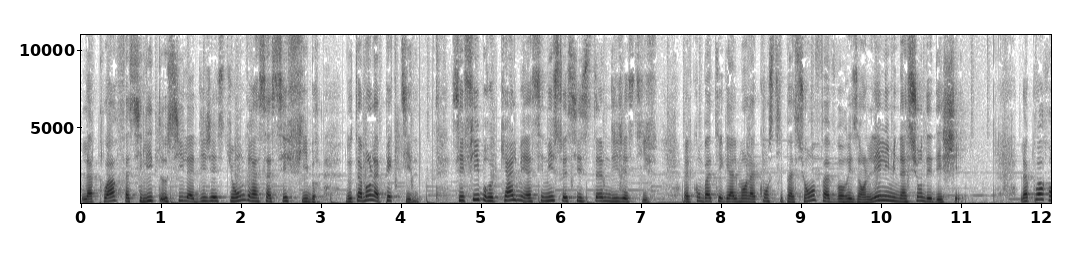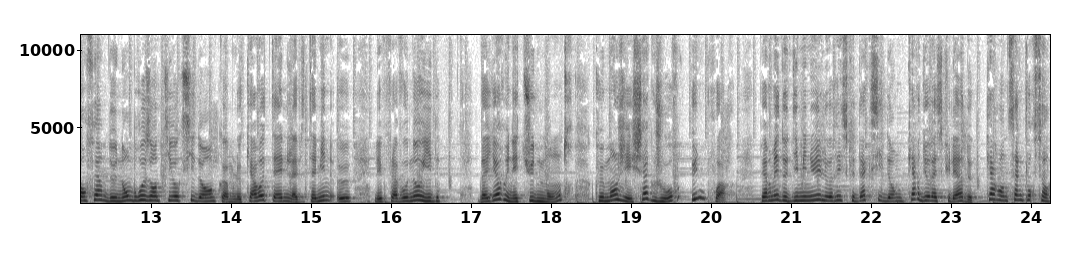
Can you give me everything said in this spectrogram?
La poire facilite aussi la digestion grâce à ses fibres, notamment la pectine. Ces fibres calment et assainissent le système digestif. Elles combattent également la constipation en favorisant l'élimination des déchets. La poire renferme de nombreux antioxydants comme le carotène, la vitamine E, les flavonoïdes. D'ailleurs, une étude montre que manger chaque jour une poire permet de diminuer le risque d'accident cardiovasculaire de 45%,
